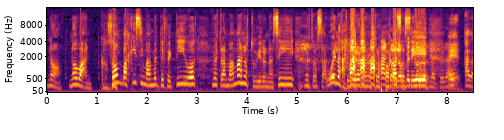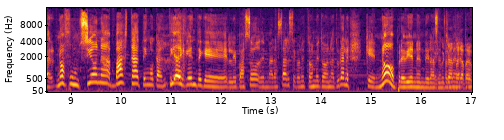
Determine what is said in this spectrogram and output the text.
no, no van. Son bajísimamente efectivos. Nuestras mamás no estuvieron así, nuestras abuelas tuvieron a nuestros papás así. Eh, a ver, no funciona, basta. Tengo cantidad de gente que le pasó de embarazarse con estos métodos naturales que no previenen de las Escuchame, enfermedades. para, para,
